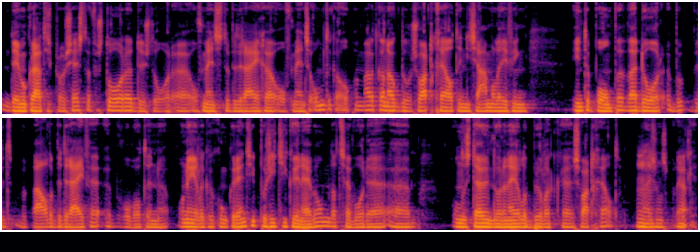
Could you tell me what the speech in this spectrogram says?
democratisch proces te verstoren. Dus door eh, of mensen te bedreigen of mensen om te kopen. Maar het kan ook door zwart geld in die samenleving in te pompen. Waardoor be- be- bepaalde bedrijven eh, bijvoorbeeld een eh, oneerlijke concurrentiepositie kunnen hebben. Omdat zij worden eh, ondersteund door een hele bulk zwart geld. Bij zo'n spreken.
